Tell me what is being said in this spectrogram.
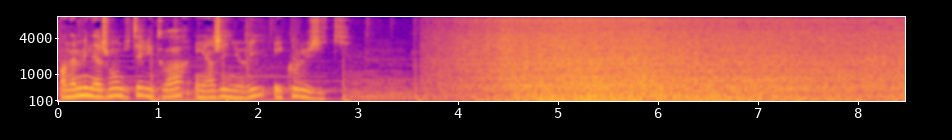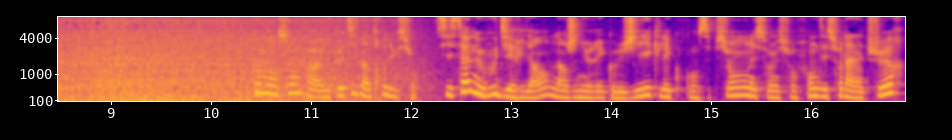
en aménagement du territoire et ingénierie écologique. Commençons par une petite introduction. Si ça ne vous dit rien, l'ingénierie écologique, l'éco-conception, les solutions fondées sur la nature,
